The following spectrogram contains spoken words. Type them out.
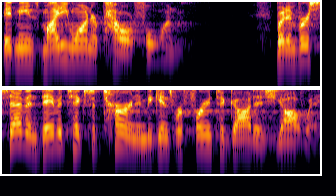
It means mighty one or powerful one. But in verse 7, David takes a turn and begins referring to God as Yahweh.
